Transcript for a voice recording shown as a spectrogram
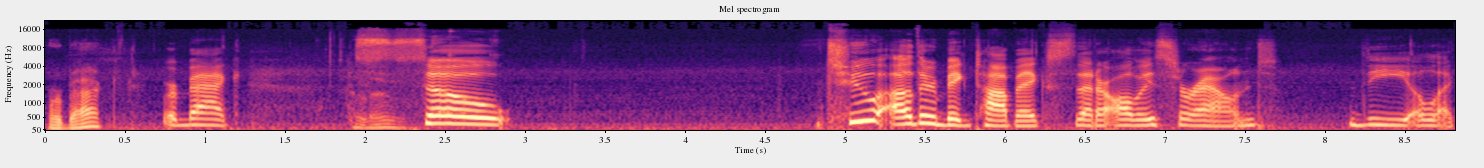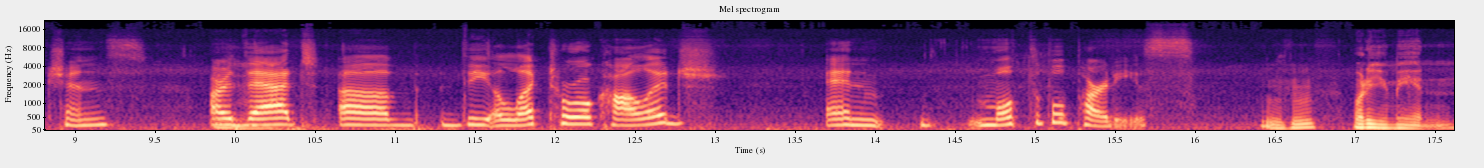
We're back. We're back. Hello. So, two other big topics that are always surround the elections are Mhm. that of the electoral college and multiple parties. Mm-hmm. What do you mean?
